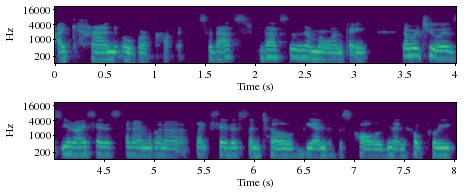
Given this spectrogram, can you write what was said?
I can overcome it. So that's that's the number one thing. Number two is, you know, I say this and I'm gonna like say this until the end of this call, and then hopefully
